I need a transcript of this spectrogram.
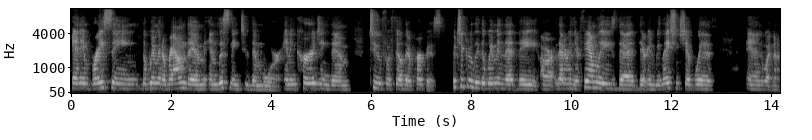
and embracing the women around them and listening to them more and encouraging them to fulfill their purpose particularly the women that they are that are in their families that they're in relationship with and whatnot.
